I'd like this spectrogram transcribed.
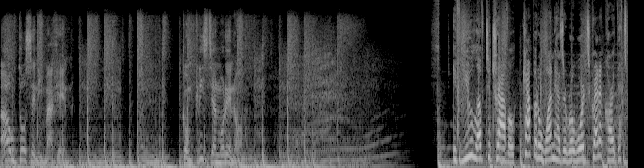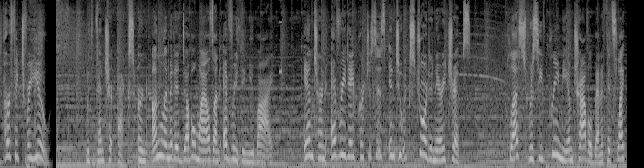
Autos en imagen. Con Cristian Moreno. If you love to travel, Capital One has a rewards credit card that's perfect for you. With Venture X, earn unlimited double miles on everything you buy and turn everyday purchases into extraordinary trips. Plus, receive premium travel benefits like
